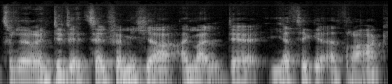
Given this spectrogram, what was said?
zu der Rendite zählt für mich ja einmal der jetzige Ertrag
